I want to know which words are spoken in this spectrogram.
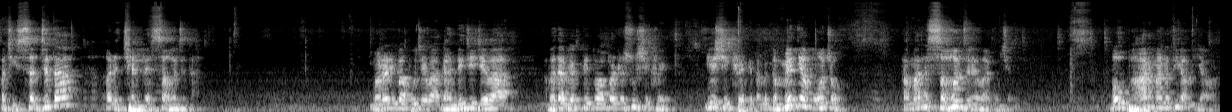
પછી સજ્જતા અને છેલ્લે સહજતા. મોરારી બાપુ જેવા, ગાંધીજી જેવા બધા વ્યક્તિત્વ આપણને શું શીખવે? એ શીખવે કે તમે ગમે ત્યાં પહોંચો, તમારે સહજ રહેવાનું છે. બહુ ભારમાં નથી આવી જવાનું.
